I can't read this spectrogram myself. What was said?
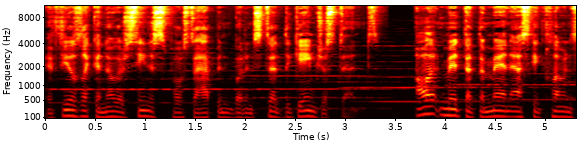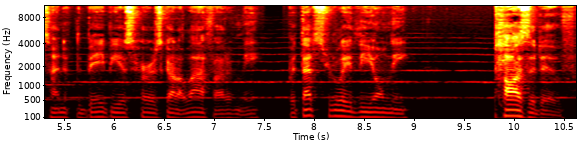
It feels like another scene is supposed to happen, but instead the game just ends. I'll admit that the man asking Clementine if the baby is hers got a laugh out of me, but that's really the only positive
